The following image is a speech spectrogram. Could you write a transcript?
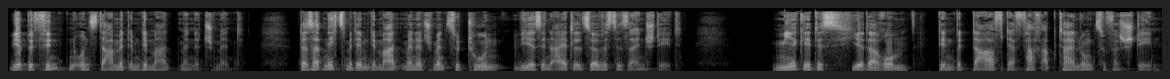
Wir befinden uns damit im Demand Management. Das hat nichts mit dem Demand Management zu tun, wie es in ITIL Service Design steht. Mir geht es hier darum, den Bedarf der Fachabteilung zu verstehen.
